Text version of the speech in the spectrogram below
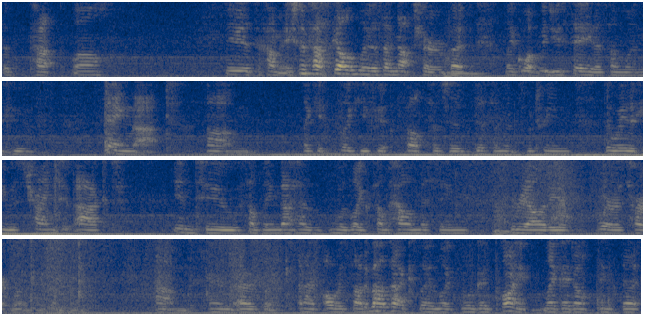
the pa- well." Maybe it's a combination of Pascal and Lewis. I'm not sure, but like, what would you say to someone who's saying that? Um, like it's like you feel, felt such a dissonance between the way that he was trying to act into something that has, was like somehow missing the reality of where his heart was or something. Um, and I was like, and I've always thought about that because I was like, well, good point. Like, I don't think that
